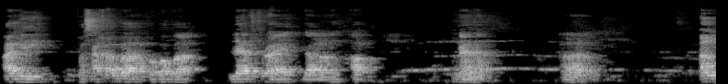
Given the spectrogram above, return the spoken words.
Agi pasaka ba? Pababa? Left right down up. Na na. Ah, ang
